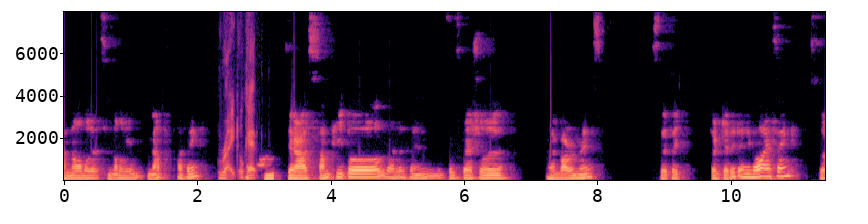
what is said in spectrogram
abnormal is normally enough i think. Right okay. Um, there are some people that live in some special environments so they don't get it anymore i think. So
